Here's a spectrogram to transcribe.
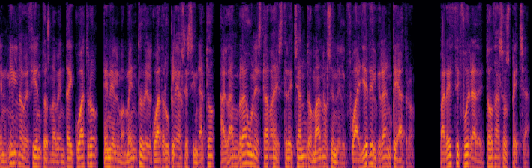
En 1994, en el momento del cuádruple asesinato, Alan Brown estaba estrechando manos en el foyer del Gran Teatro. Parece fuera de toda sospecha.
